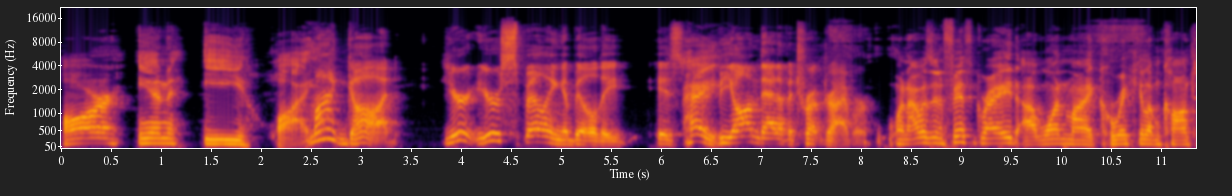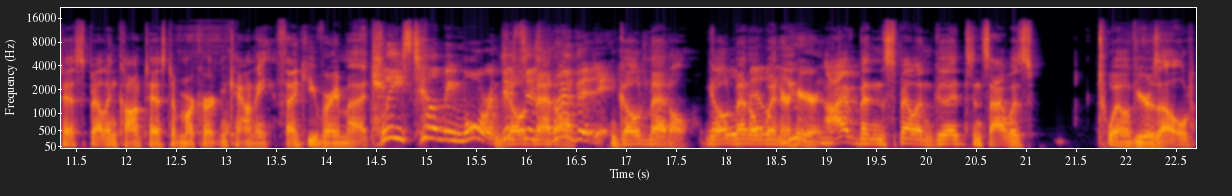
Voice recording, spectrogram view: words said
R N E Y. My God, your your spelling ability is Hey. beyond that of a truck driver. When I was in fifth grade, I won my curriculum contest, spelling contest of Mercurton County. Thank you very much. Please tell me more. This Gold is medal. riveting. Gold medal. Gold, Gold medal, medal. winner You- here. I've been spelling good since I was 12 years old.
